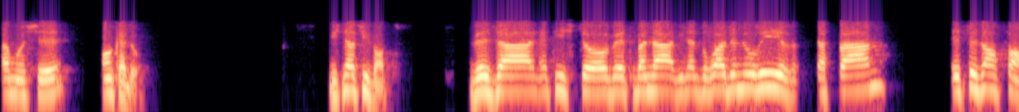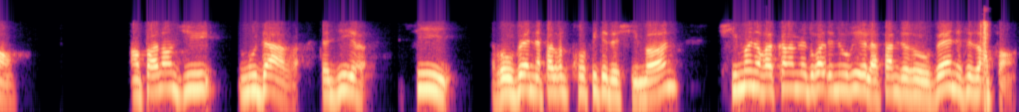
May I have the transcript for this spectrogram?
à Moshe en cadeau. Mishnah suivante. Vezan et Ishto il a le droit de nourrir sa femme et ses enfants. En parlant du Moudar, c'est-à-dire si Reuven n'a pas le droit de profiter de Shimon. Shimon aura quand même le droit de nourrir la femme de Reuven et ses enfants.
